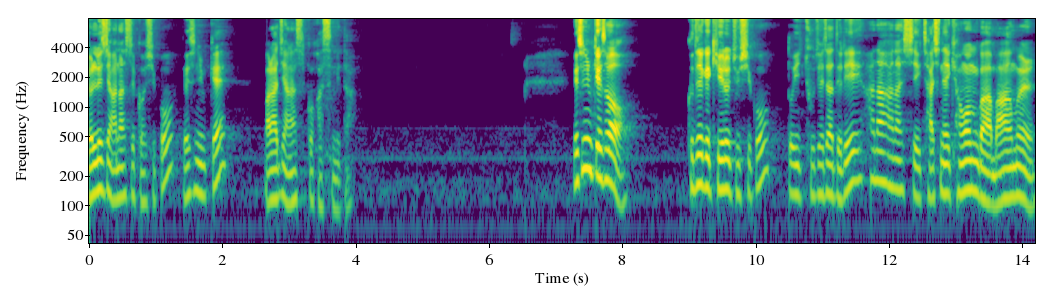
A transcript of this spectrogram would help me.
열리지 않았을 것이고 예수님께 말하지 않았을 것 같습니다. 예수님께서 그들에게 기회를 주시고 또 이 두 제자들이 하나하나씩 자신의 경험과 마음을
